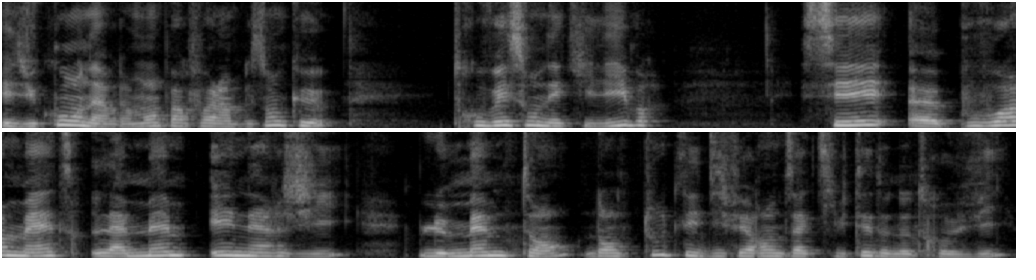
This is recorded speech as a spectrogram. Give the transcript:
Et du coup, on a vraiment parfois l'impression que trouver son équilibre, c'est euh, pouvoir mettre la même énergie, le même temps dans toutes les différentes activités de notre vie.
